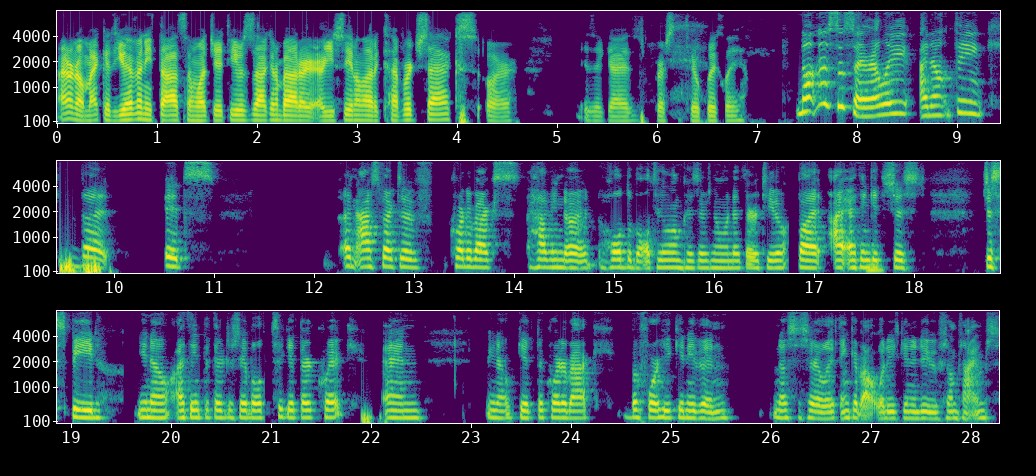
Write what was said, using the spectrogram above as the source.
I don't know, Micah. Do you have any thoughts on what JT was talking about? Are, are you seeing a lot of coverage sacks, or is it guys bursting through quickly? Not necessarily. I don't think that it's an aspect of quarterbacks having to hold the ball too long because there's no one to throw to. But I, I think mm-hmm. it's just just speed you know, I think that they're just able to get there quick. And, you know, get the quarterback before he can even necessarily think about what he's going to do sometimes.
